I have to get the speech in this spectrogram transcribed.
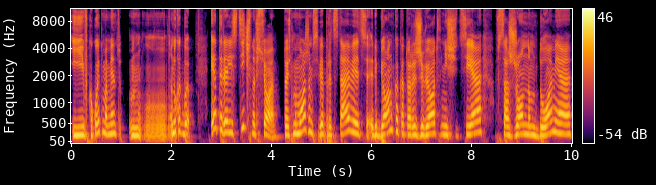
и в какой-то момент, ну, как бы, это реалистично все. То есть мы можем себе представить ребенка, который живет в нищете, в сожженном доме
